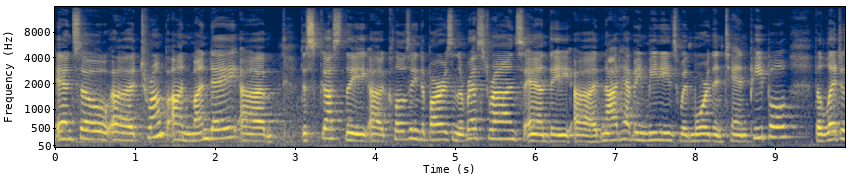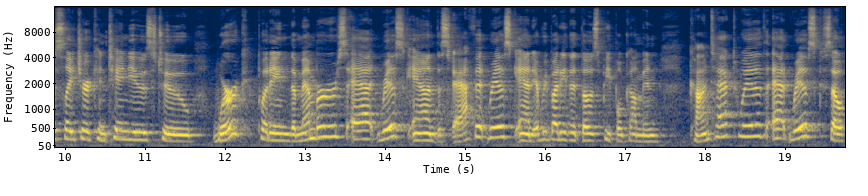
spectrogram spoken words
And so uh, Trump on Monday uh, discussed the uh, closing the bars and the restaurants and the uh, not having meetings with more than 10 people. The legislature continues to work, putting the members at risk and the staff at risk and everybody that those people come in contact with at risk. So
